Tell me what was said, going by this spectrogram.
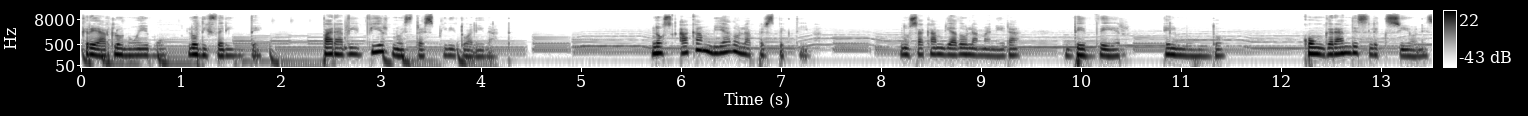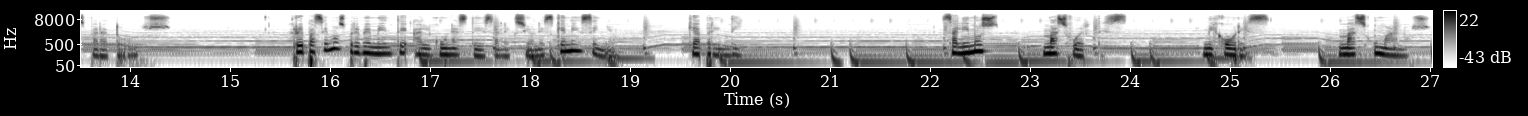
crear lo nuevo, lo diferente, para vivir nuestra espiritualidad. Nos ha cambiado la perspectiva, nos ha cambiado la manera de ver el mundo, con grandes lecciones para todos. Repasemos brevemente algunas de esas lecciones que me enseñó, que aprendí. Salimos más fuertes, mejores, más humanos,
